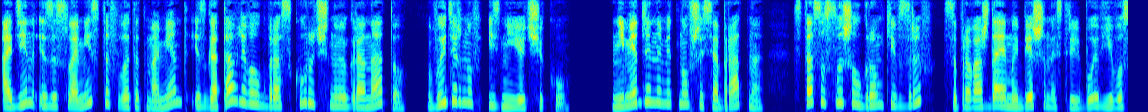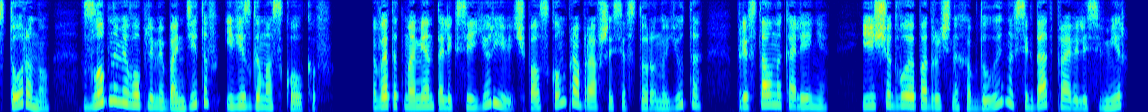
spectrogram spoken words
Один из исламистов в этот момент изготавливал к броску ручную гранату, выдернув из нее чеку. Немедленно метнувшись обратно, Стас услышал громкий взрыв, сопровождаемый бешеной стрельбой в его сторону, злобными воплями бандитов и визгом осколков. В этот момент Алексей Юрьевич, ползком пробравшийся в сторону Юта, привстал на колени, и еще двое подручных Абдулы навсегда отправились в мир,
